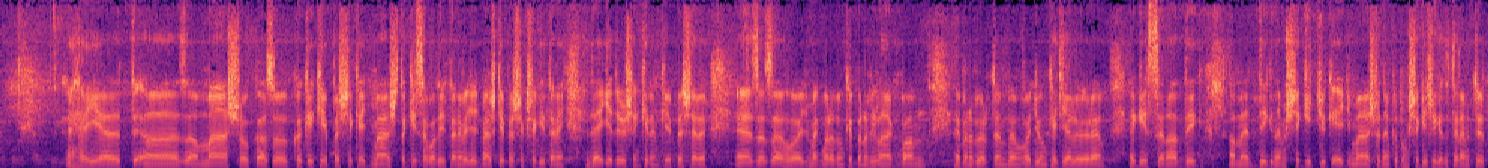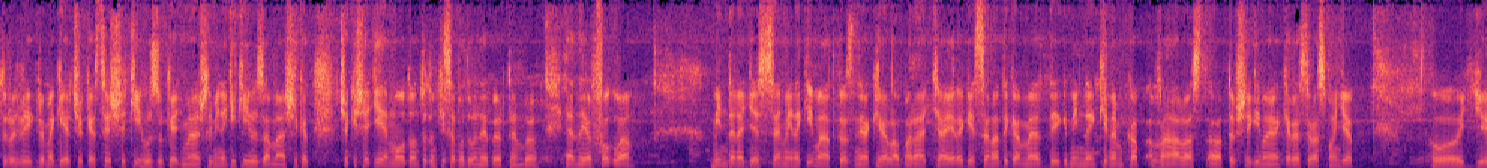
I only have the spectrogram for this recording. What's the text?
ehelyett az a mások, azok, akik képesek egymást kiszabadítani, vagy egymást képesek segíteni, de egyedül senki nem képes erre. Ez az, hogy megmaradunk ebben a világban, ebben a börtönben vagyunk egyelőre, egészen addig, ameddig nem segítjük egymást, vagy nem kapunk segítséget a Teremtőtől, hogy végre megértsük ezt, és hogy kihúzzuk egymást, hogy mindenki kihúzza a másikat. Csak is egy ilyen módon tudunk kiszabadulni a börtönből. Ennél fogva, minden egyes személynek imádkoznia kell a barátjáért egészen addig, ameddig mindenki nem kap választ a többség imáján keresztül. Azt mondja, hogy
